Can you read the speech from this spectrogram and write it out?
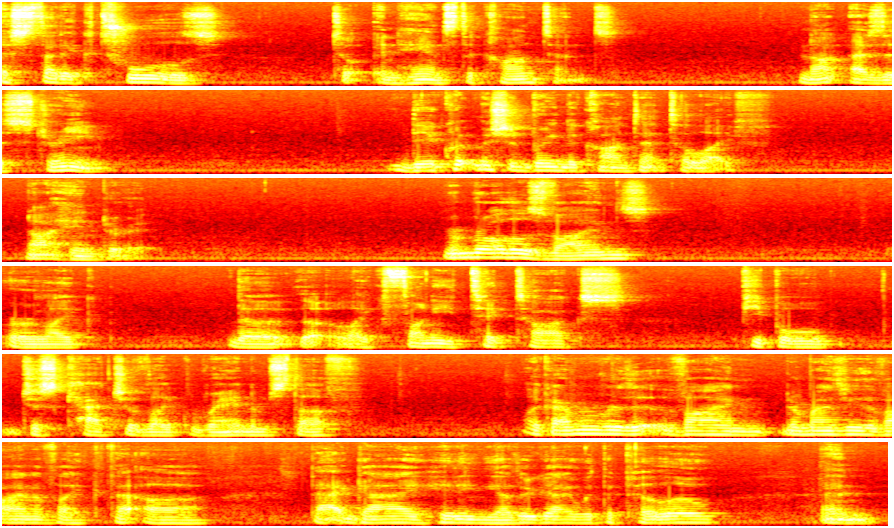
aesthetic tools to enhance the content, not as a stream. The equipment should bring the content to life not hinder it. Remember all those vines? Or like the, the like funny TikToks people just catch of like random stuff. Like I remember the vine it reminds me of the vine of like that uh that guy hitting the other guy with the pillow and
